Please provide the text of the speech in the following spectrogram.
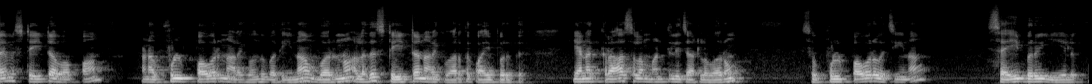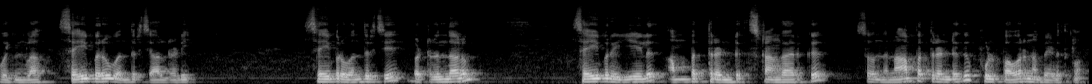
டைம் ஸ்ட்ரெயிட்டாக வைப்பான். ஆனால் ஃபுல் பவர் நாளைக்கு வந்து பார்த்திங்கன்னா வரணும் அல்லது ஸ்ட்ரெயிட்டாக நாளைக்கு வரதுக்கு வாய்ப்பு இருக்குது ஏன்னா கிராஸ்லாம் மந்த்லி சார்ட்டில் வரும். ஸோ ஃபுல் பவர் வச்சிங்கன்னா சைபரு ஏழு ஓகேங்களா? சைபரு வந்துருச்சு ஆல்ரெடி சைபர் வந்துருச்சு. பட் இருந்தாலும் சைபர் ஏழு ஐம்பத்தி ரெண்டு ஸ்ட்ராங்காக இருக்குது ஸோ இந்த நாற்பத்தி ரெண்டுக்கு ஃபுல் பவர் நம்ம எடுத்துக்கலாம்.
